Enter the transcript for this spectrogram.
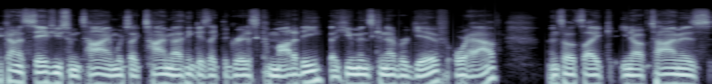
it kind of saves you some time, which like time I think is like the greatest commodity that humans can ever give or have. And so it's like, you know, if time is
